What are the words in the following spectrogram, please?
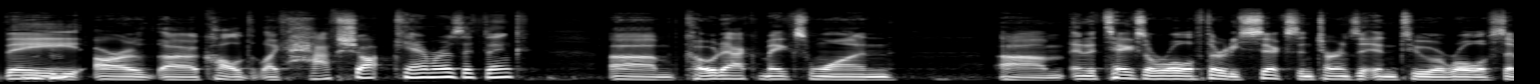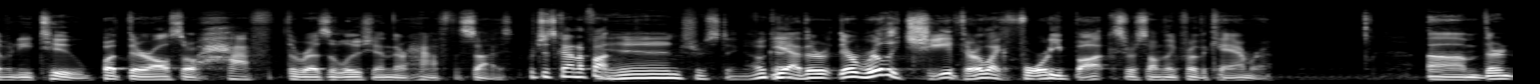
They are uh, called like half shot cameras, I think. Um, Kodak makes one, um, and it takes a roll of 36 and turns it into a roll of 72. But they're also half the resolution. They're half the size, which is kind of fun. Interesting. Okay. Yeah, they're they're really cheap. They're like 40 bucks or something for the camera. Um, they're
